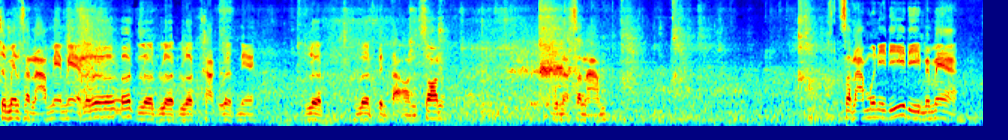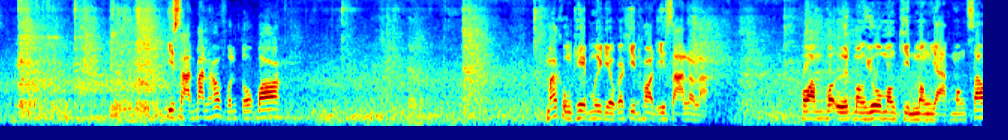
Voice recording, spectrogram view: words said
จะเป็นสนามแม่แม่เลิศเลิศเลิศเลิศคักเลิศเนี่ยเลิศเลิศเป็นตาอ่อนซ่อนคุณสนาม สนามมือนี้ดีดีแม่แม่อีสานบ้านเฮาฝนตกบอมากรุงเทพมือเดียวก็คิดฮอดอีสานแล้วล่ะพร้อมบ่อืดมองอยู่มองกินมองอยากมองเศร้า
